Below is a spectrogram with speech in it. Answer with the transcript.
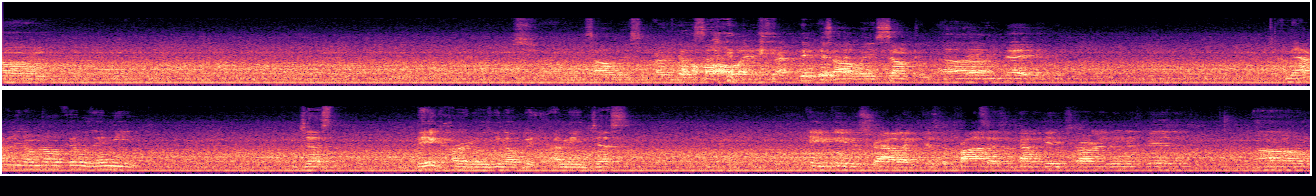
Um, it's always. It's always something. Uh, Every day. I mean, I really don't know if it was any just big hurdles, you know. I mean, just Can you, can you describe like just the process of kind of getting started in this business? Um,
